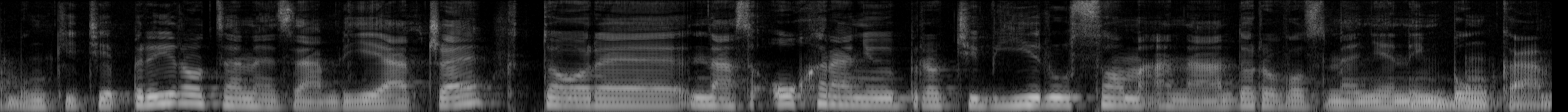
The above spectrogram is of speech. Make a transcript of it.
bunky, tie prírodzené zabíjače, ktoré nás ochraňujú proti vírusom a nádorovo zmeneným bunkám.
